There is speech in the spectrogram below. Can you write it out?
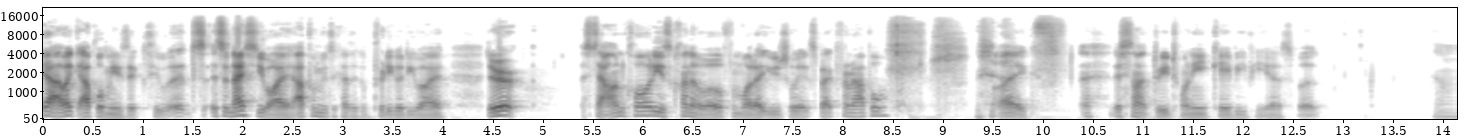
yeah, I like Apple Music too. It's it's a nice UI. Apple Music has a pretty good UI. Their sound quality is kind of low from what I usually expect from Apple. Like eh, it's not 320 kbps, but Yeah,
